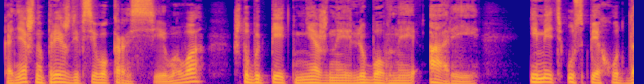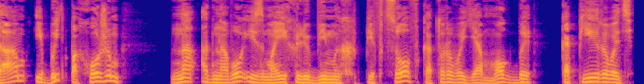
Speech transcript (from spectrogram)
Конечно, прежде всего красивого, чтобы петь нежные любовные арии, иметь успех у дам и быть похожим на одного из моих любимых певцов, которого я мог бы копировать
